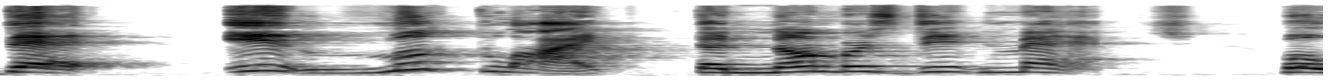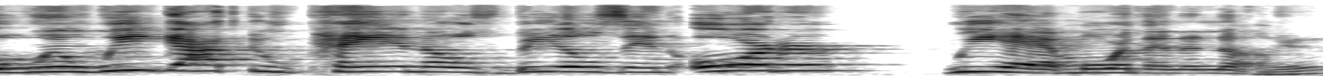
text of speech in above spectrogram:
that it looked like the numbers didn't match. But when we got through paying those bills in order, we had more than enough. Yeah.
